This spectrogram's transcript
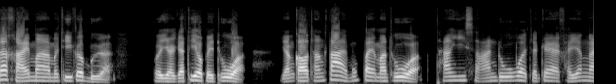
ค้าขายมาบางทีก็เบื่อก็อยากจะเที่ยวไปทั่ว อย่างเก่าทางใต้ผมไปมาทั่ว ทางอีสานดูว่าจะแก้ไขยังไง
